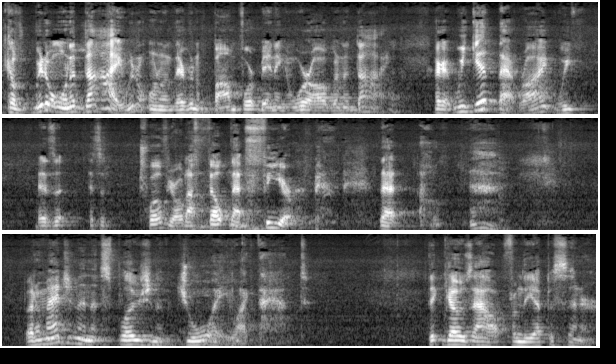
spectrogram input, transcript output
because we don't want to die. We don't want to, they're going to bomb Fort Benning and we're all going to die. Okay, we get that, right? We, as a, as a 12 year old, I felt that fear that, oh, ah. But imagine an explosion of joy like that that goes out from the epicenter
